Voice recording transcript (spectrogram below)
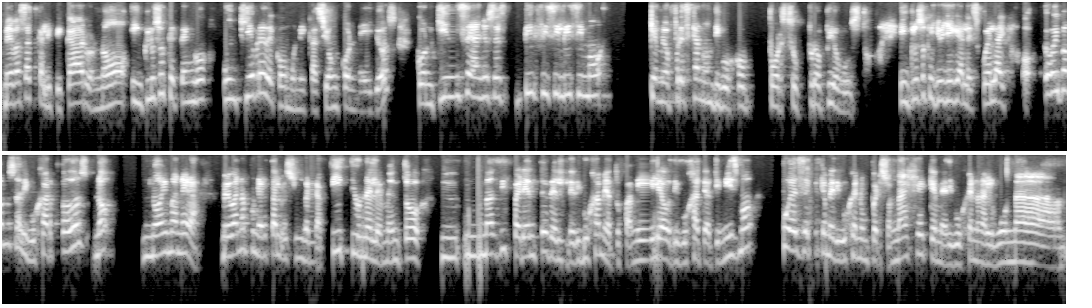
me vas a calificar o no, incluso que tengo un quiebre de comunicación con ellos. Con 15 años es dificilísimo que me ofrezcan un dibujo por su propio gusto. Incluso que yo llegue a la escuela y oh, hoy vamos a dibujar todos, no, no hay manera me van a poner tal vez un graffiti, un elemento más diferente del de dibújame a tu familia o dibújate a ti mismo. Puede ser que me dibujen un personaje, que me dibujen alguna,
